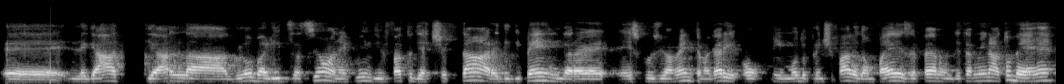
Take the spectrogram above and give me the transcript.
eh, legati alla globalizzazione, quindi il fatto di accettare di dipendere esclusivamente, magari o in modo principale, da un paese per un determinato bene,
